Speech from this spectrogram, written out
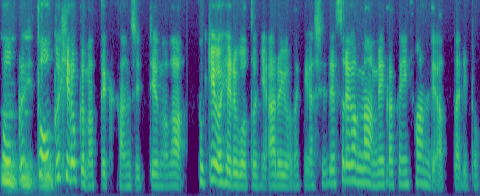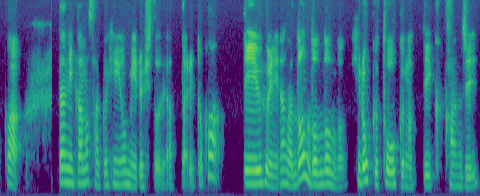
遠く、遠く広くなっていく感じっていうのが、時を経るごとにあるような気がしてて、それがまあ明確にファンであったりとか、何かの作品を見る人であったりとかっていう風になんかどんどんどんどん広く遠くなっていく感じ。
